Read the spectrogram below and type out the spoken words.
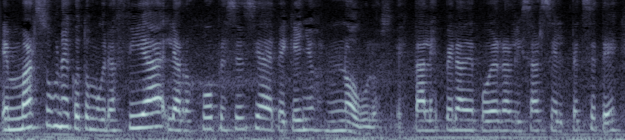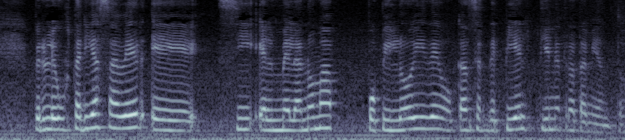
En marzo una ecotomografía le arrojó presencia de pequeños nódulos. Está a la espera de poder realizarse el PET-CT, pero le gustaría saber eh, si el melanoma popiloide o cáncer de piel tiene tratamiento.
